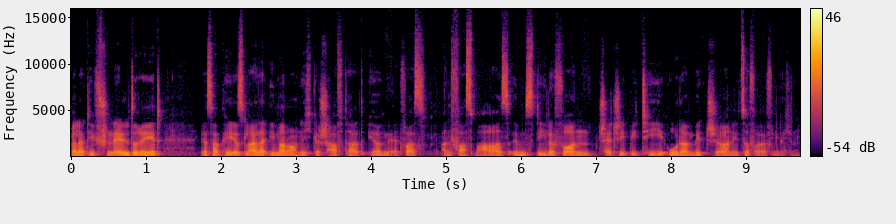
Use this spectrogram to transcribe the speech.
relativ schnell dreht, SAP es leider immer noch nicht geschafft hat, irgendetwas Anfassbares im Stile von ChatGPT oder Midjourney zu veröffentlichen.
